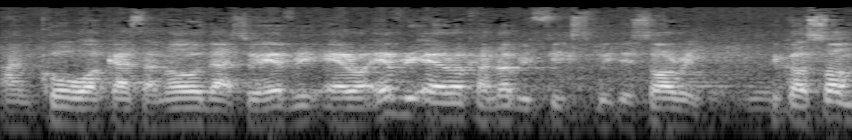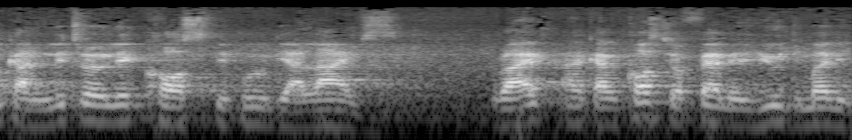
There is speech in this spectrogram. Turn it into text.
and co-workers and all that. So every error, every error cannot be fixed with a sorry because some can literally cost people their lives, right? And can cost your firm a huge money.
